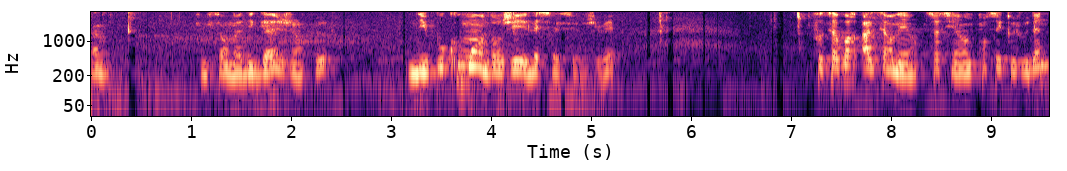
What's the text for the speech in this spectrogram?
Bam. Comme ça, on a dégage un peu. On est beaucoup moins en danger. Laisse, laisse, je vais. Faut savoir alterner. Hein. Ça, c'est un conseil que je vous donne.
